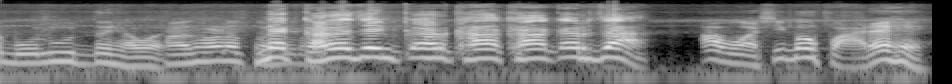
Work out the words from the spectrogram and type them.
બોલવું જ નહીં હવે. હા, થોડો ને થોડો. ઘરે જઈને કર ખા ખા કર જા. આ વાસી બહુ પારે હે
